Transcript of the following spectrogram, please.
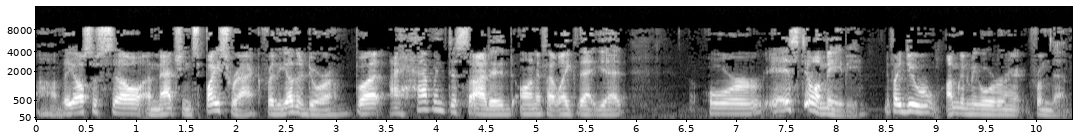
Uh, they also sell a matching spice rack for the other door, but I haven't decided on if I like that yet, or it's still a maybe. If I do, I'm going to be ordering it from them.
